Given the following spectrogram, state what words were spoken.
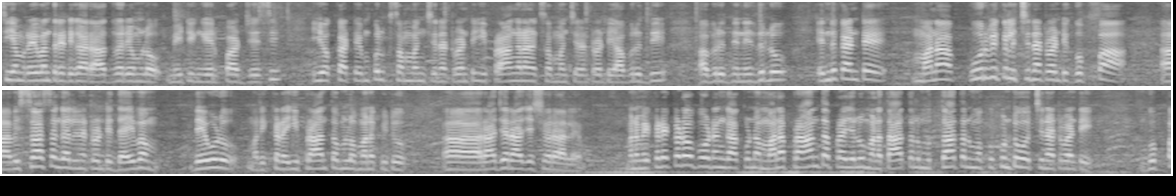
సీఎం రేవంత్ రెడ్డి గారి ఆధ్వర్యంలో మీటింగ్ ఏర్పాటు చేసి ఈ యొక్క టెంపుల్కి సంబంధించినటువంటి ఈ ప్రాంగణానికి సంబంధించినటువంటి అభివృద్ధి అభివృద్ధి నిధులు ఎందుకంటే మన పూర్వీకులు ఇచ్చినటువంటి గొప్ప విశ్వాసం కలిగినటువంటి దైవం దేవుడు మరి ఇక్కడ ఈ ప్రాంతంలో మనకు ఇటు రాజరాజేశ్వరాలయం. రాజరాజేశ్వర ఆలయం మనం ఎక్కడెక్కడో పోవడం కాకుండా మన ప్రాంత ప్రజలు మన తాతలు ముత్తాతలు మొక్కుకుంటూ వచ్చినటువంటి గొప్ప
